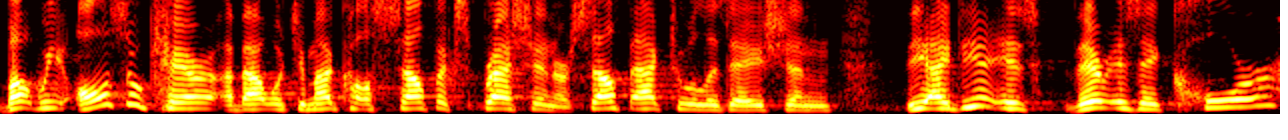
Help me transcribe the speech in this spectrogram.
But we also care about what you might call self expression or self actualization. The idea is there is a core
